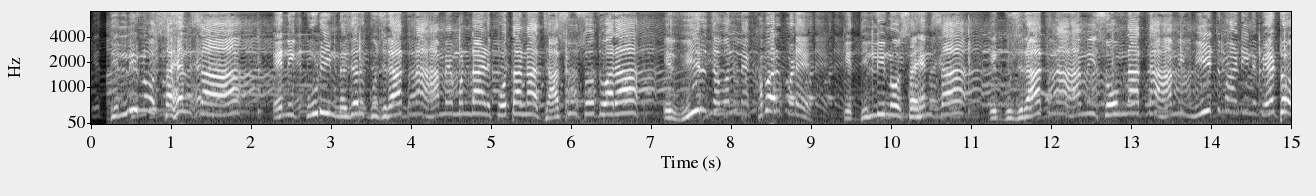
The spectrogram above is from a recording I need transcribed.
દિલ્હીનો શહેનશાહ એની કુડી નજર ગુજરાતના સામે મંડાણ પોતાના જાસૂસો દ્વારા એ વીર ધવલને ખબર પડે કે દિલ્હીનો શહેનશાહ એ ગુજરાતના હામી, સોમનાથના હામી મીટ માંડીને બેઠો.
